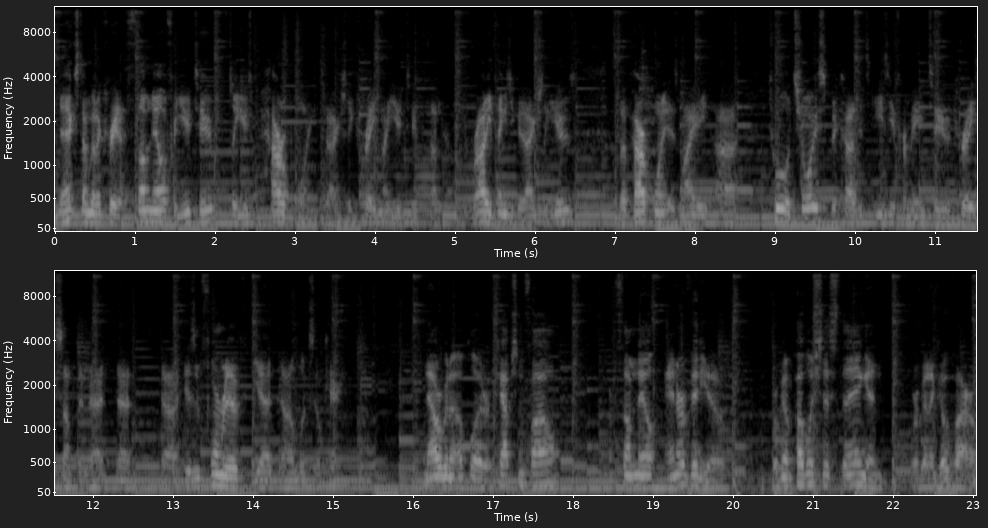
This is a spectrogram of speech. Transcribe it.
Next, I'm going to create a thumbnail for YouTube. So use PowerPoint to actually create my YouTube thumbnail. There's a variety of things you could actually use, but PowerPoint is my uh, tool of choice because it's easy for me to create something that, that uh, is informative yet uh, looks okay. Now we're going to upload our caption file, our thumbnail, and our video. We're going to publish this thing and we're going to go viral.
